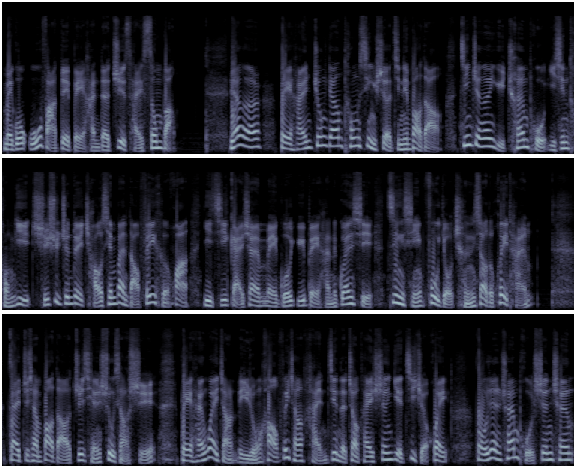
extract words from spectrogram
美国无法对北韩的制裁松绑。然而，北韩中央通信社今天报道，金正恩与川普已经同意持续针对朝鲜半岛非核化以及改善美国与北韩的关系进行富有成效的会谈。在这项报道之前数小时，北韩外长李荣浩非常罕见的召开深夜记者会，否认川普声称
